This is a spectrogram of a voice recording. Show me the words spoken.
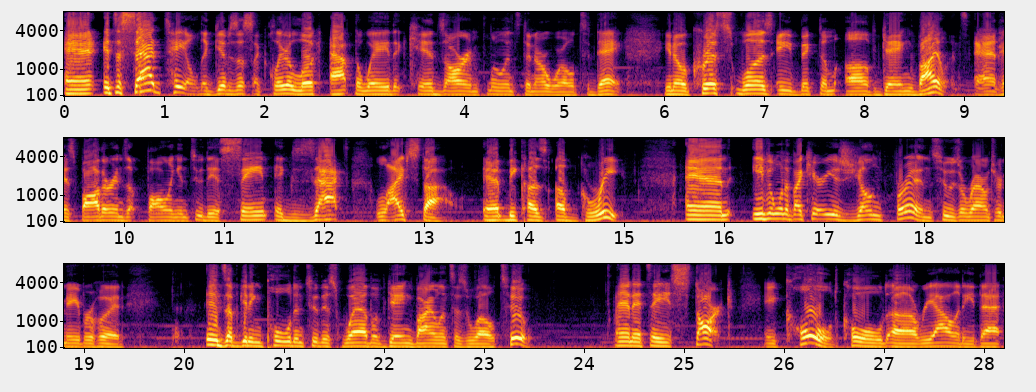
And it's a sad tale that gives us a clear look at the way that kids are influenced in our world today. You know, Chris was a victim of gang violence, and his father ends up falling into the same exact lifestyle because of grief. And even one of Vicaria's young friends who's around her neighborhood ends up getting pulled into this web of gang violence as well too. And it's a stark, a cold, cold uh, reality that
